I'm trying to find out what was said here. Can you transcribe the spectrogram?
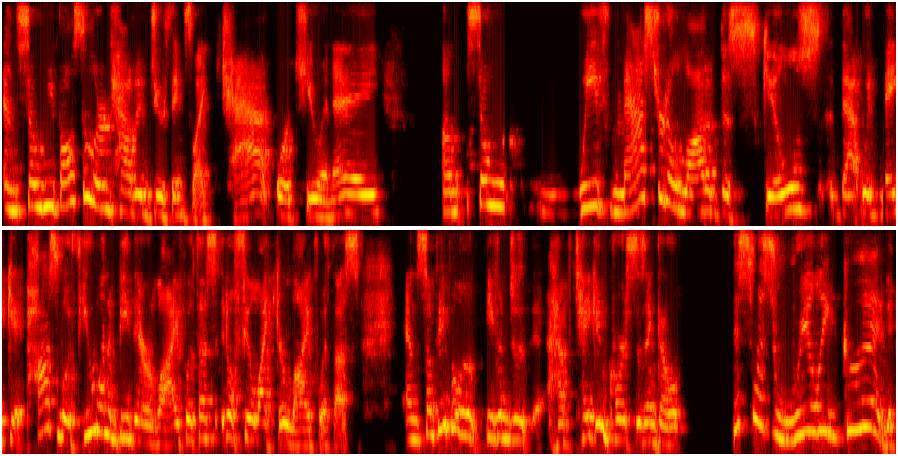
and so we've also learned how to do things like chat or Q&A. Um, so we've mastered a lot of the skills that would make it possible. If you want to be there live with us, it'll feel like you're live with us. And some people even have taken courses and go, this was really good.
